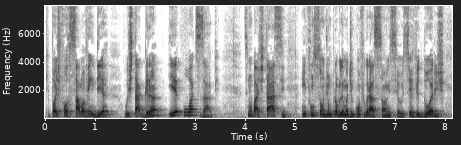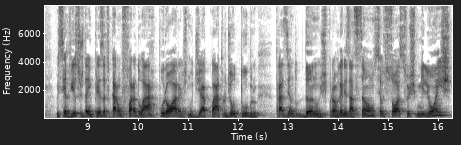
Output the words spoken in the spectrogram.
que pode forçá-lo a vender o Instagram e o WhatsApp. Se não bastasse, em função de um problema de configuração em seus servidores, os serviços da empresa ficaram fora do ar por horas no dia 4 de outubro, trazendo danos para a organização, seus sócios, milhões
